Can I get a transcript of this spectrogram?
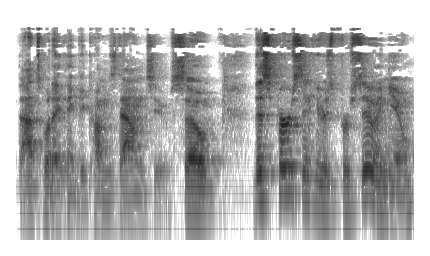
That's what I think it comes down to. So this person here is pursuing you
